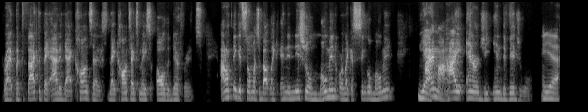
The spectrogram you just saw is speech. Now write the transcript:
right? But the fact that they added that context, that context makes all the difference. I don't think it's so much about like an initial moment or like a single moment. Yeah. I'm a high energy individual. Yeah.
